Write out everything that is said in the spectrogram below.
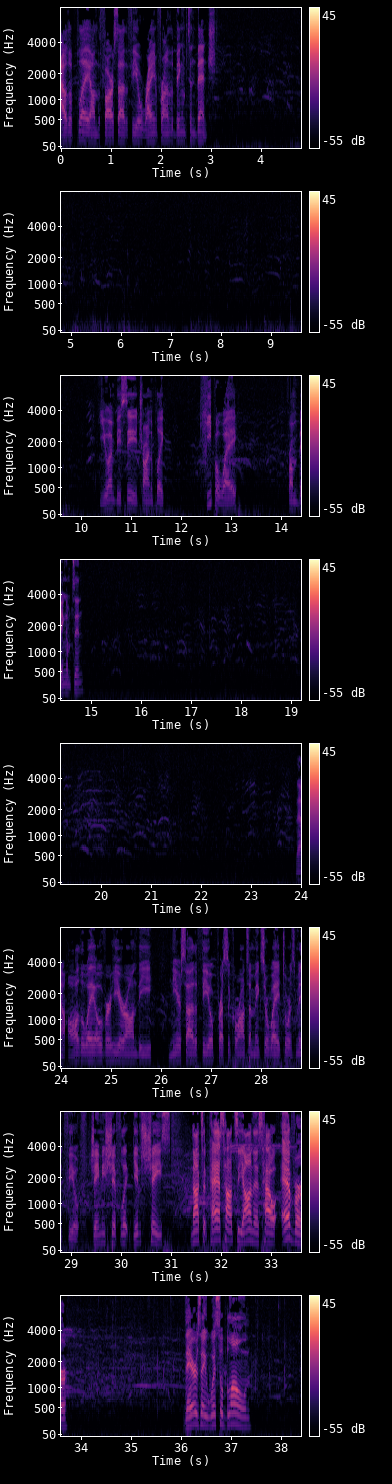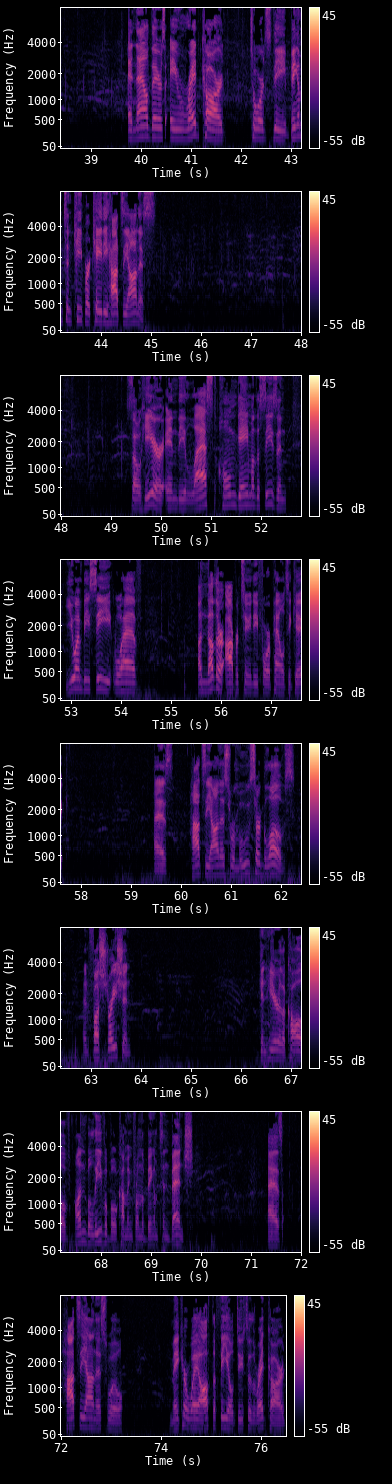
out of play on the far side of the field, right in front of the Binghamton bench. UMBC trying to play keep away from Binghamton. Now all the way over here on the near side of the field. Presley Caranta makes her way towards midfield. Jamie Shiflett gives chase. knocks it past Hatziyianis. However, there's a whistle blown. And now there's a red card towards the Binghamton keeper, Katie Hatziyianis. So here in the last home game of the season, UMBC will have another opportunity for a penalty kick as Hatziyianis removes her gloves in frustration. Can hear the call of unbelievable coming from the Binghamton bench as Hatziyianis will make her way off the field due to the red card.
